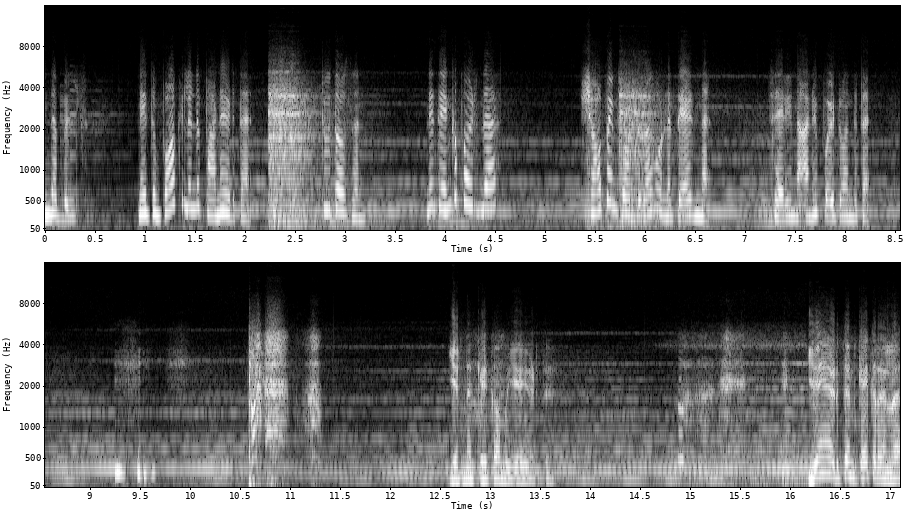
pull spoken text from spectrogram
இந்த பில்ஸ் நேத்து பாக்கெட்ல இருந்து பணம் எடுத்தேன். டூ தௌசண்ட் நேத்து எங்க போயிருந்த? ஷாப்பிங் போறதுக்காக உன்னை தேடினேன். சரி நானே போயிட்டு வந்துட்டேன். என்ன கேட்காம ஏன் எடுத்த? ஏன் எடுத்தேன்னு கேக்குறேன்ல.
